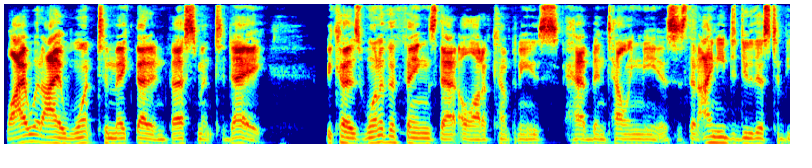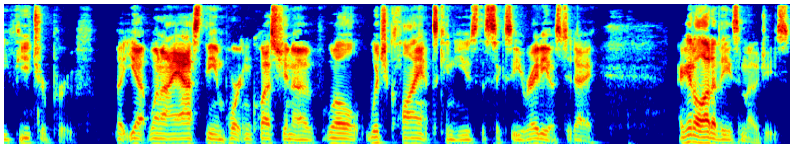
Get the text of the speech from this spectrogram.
Why would i want to make that investment today because one of the things that a lot of companies have been telling me is, is that I need to do this to be future proof. But yet, when I ask the important question of, well, which clients can use the 6E radios today, I get a lot of these emojis.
